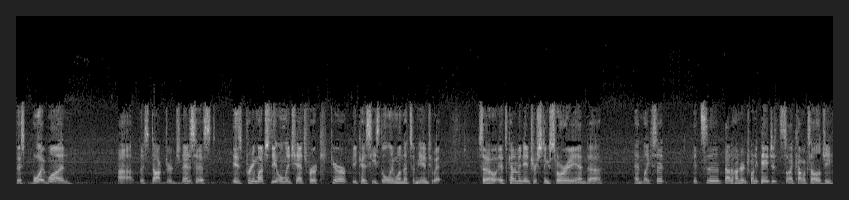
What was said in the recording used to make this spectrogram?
this boy one, uh, this doctor geneticist, is pretty much the only chance for a cure because he's the only one that's immune to it. So it's kind of an interesting story, and uh, and like I said, it's uh, about 120 pages. It's on Comixology.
